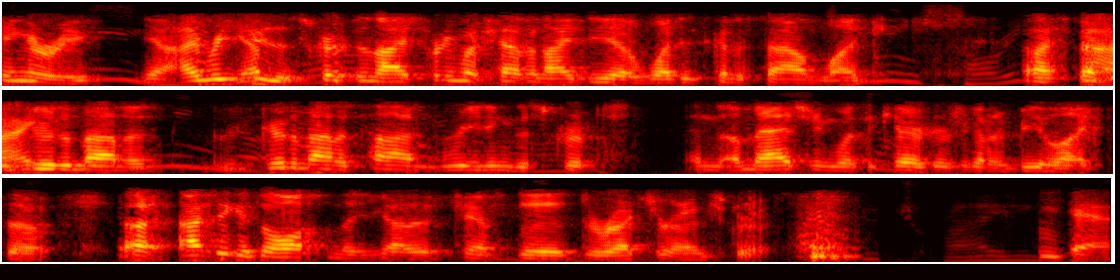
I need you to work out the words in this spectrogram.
Kingery, yeah, I read through the script and I pretty much have an idea of what it's going to sound like. You mean sorry? And I spend a good amount of a good amount of time reading the script and imagining what the characters are going to be like. So uh, I think it's awesome that you got a chance to direct your own script. Yeah.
